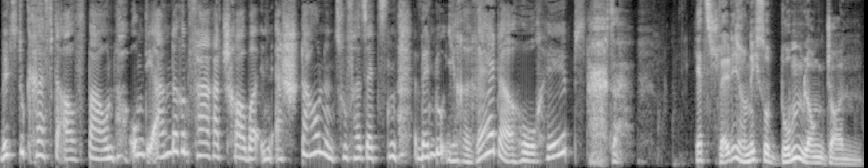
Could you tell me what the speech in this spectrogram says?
Willst du Kräfte aufbauen, um die anderen Fahrradschrauber in Erstaunen zu versetzen, wenn du ihre Räder hochhebst? Ach, Jetzt stell dich doch nicht so dumm, Long John.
